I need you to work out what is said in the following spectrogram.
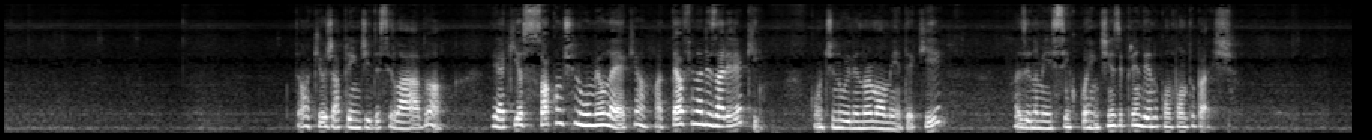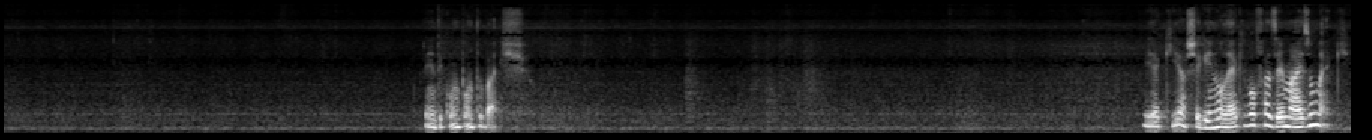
Então, aqui eu já prendi desse lado, ó. E aqui eu só continuo o meu leque, ó, até eu finalizar ele aqui. Continuo ele normalmente aqui, fazendo minhas cinco correntinhas e prendendo com ponto baixo. Prende com ponto baixo. E aqui, ó, cheguei no leque, vou fazer mais um leque.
